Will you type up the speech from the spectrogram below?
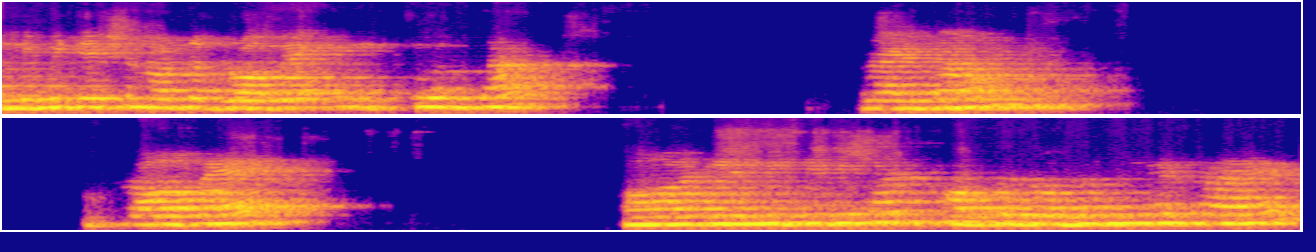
limitation or the drawback in each one write down drawback or limitation of the Doberman triad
